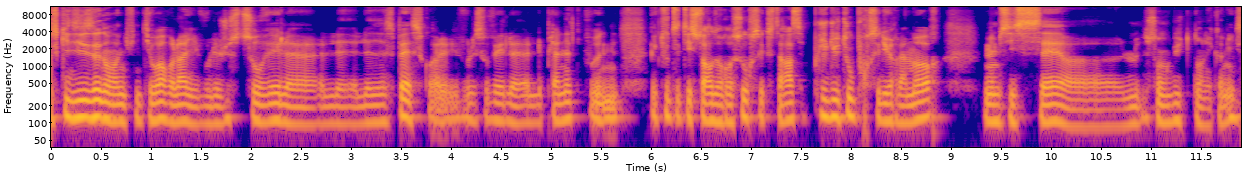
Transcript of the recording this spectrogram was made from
ce qu'il disait dans Infinity War, voilà, il voulait juste sauver le- les, les espèces, quoi. Il voulait sauver le- les planètes pour- avec toute cette histoire de ressources, etc. C'est plus du tout pour séduire la mort, même si c'est euh, son but dans les comics.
